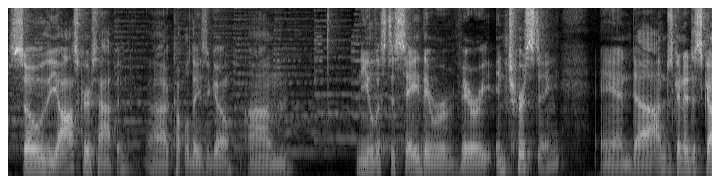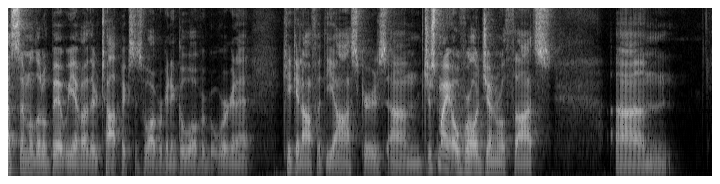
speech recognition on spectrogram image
So the Oscars happened uh, a couple days ago. Um, needless to say, they were very interesting, and uh, I'm just going to discuss them a little bit. We have other topics as well we're going to go over, but we're going to kick it off with the Oscars. Um, just my overall general thoughts. Um,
